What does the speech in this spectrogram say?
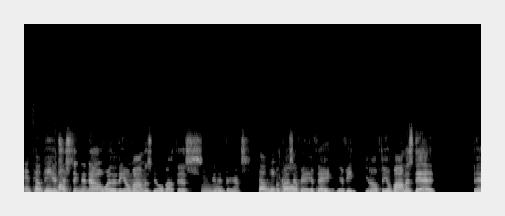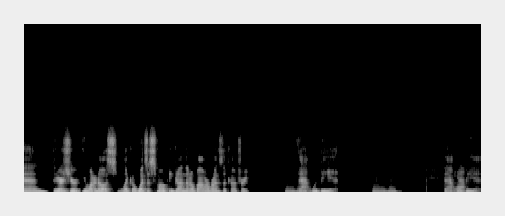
And so It'd be interesting to know whether the mm-hmm. Obamas mm-hmm. knew about this mm-hmm. in advance. So he because told... if if they if he you know if the Obamas did, then there's your you want to know a like a what's a smoking gun that Obama runs the country? Mm-hmm. That would be it. Mm-hmm. That yeah. would be it.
